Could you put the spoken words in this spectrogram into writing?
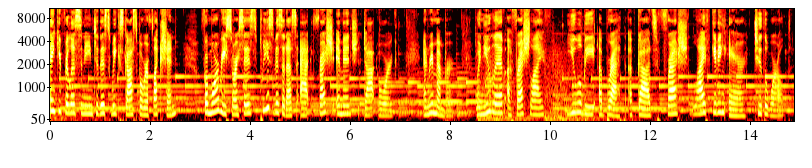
Thank you for listening to this week's Gospel Reflection. For more resources, please visit us at freshimage.org. And remember, when you live a fresh life, you will be a breath of God's fresh, life giving air to the world.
